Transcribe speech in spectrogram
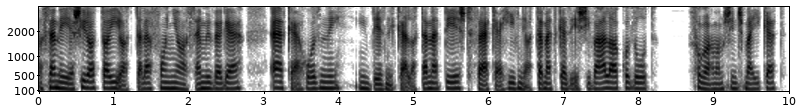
a személyes iratai, a telefonja, a szemüvege, el kell hozni, intézni kell a temetést, fel kell hívni a temetkezési vállalkozót, fogalmam sincs melyiket,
